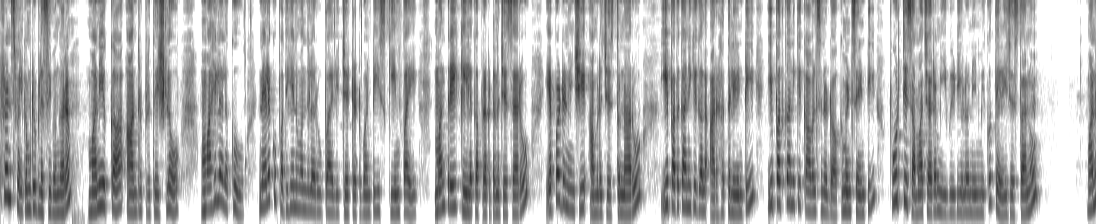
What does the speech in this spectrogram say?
friends welcome to Blessy బంగారం మన యొక్క ఆంధ్రప్రదేశ్లో మహిళలకు నెలకు పదిహేను వందల రూపాయలు ఇచ్చేటటువంటి స్కీమ్పై మంత్రి కీలక ప్రకటన చేశారు. ఎప్పటి నుంచి అమలు చేస్తున్నారు? ఈ పథకానికి గల అర్హతలు ఏంటి? ఈ పథకానికి కావలసిన డాక్యుమెంట్స్ ఏంటి? పూర్తి సమాచారం ఈ వీడియోలో నేను మీకు తెలియజేస్తాను. మన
